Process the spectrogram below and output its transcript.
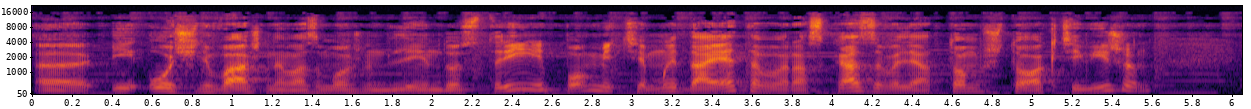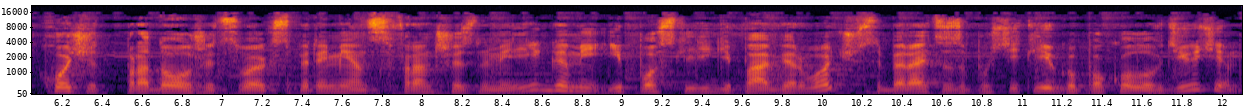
э, и очень важная, возможно, для индустрии. Помните, мы до этого рассказывали о том, что Activision хочет продолжить свой эксперимент с франшизными лигами и после лиги по Overwatch собирается запустить лигу по Call of Duty.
